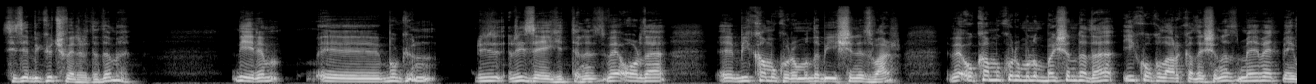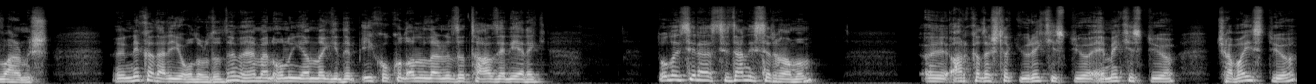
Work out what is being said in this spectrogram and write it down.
size bir güç verirdi değil mi? Diyelim e, bugün Rize'ye gittiniz ve orada e, bir kamu kurumunda bir işiniz var ve o kamu kurumunun başında da ilkokul arkadaşınız Mehmet Bey varmış. E, ne kadar iyi olurdu değil mi? Hemen onun yanına gidip ilkokul anılarınızı tazeleyerek. Dolayısıyla sizden istirhamım e, arkadaşlık yürek istiyor, emek istiyor, çaba istiyor.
